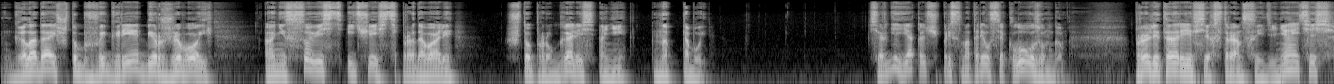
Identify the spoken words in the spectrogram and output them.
Голодай, чтоб в игре биржевой Они совесть и честь продавали, Чтоб ругались они над тобой. Сергей Яковлевич присмотрелся к лозунгам. «Пролетарии всех стран, соединяйтесь!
